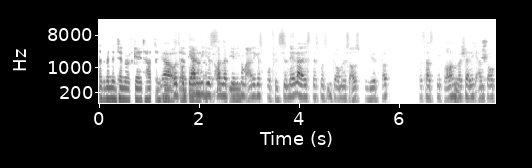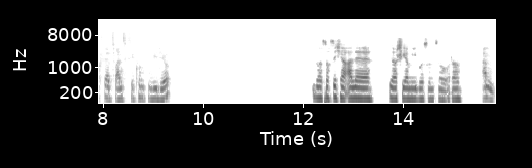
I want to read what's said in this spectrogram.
Also wenn Nintendo das Geld hat, dann Ja, und, und deren Videos sind natürlich um einiges professioneller als das, was ich damals ausprobiert habe. Das heißt, die brauchen Hm. wahrscheinlich einen Tag für ein 20 Sekunden Video. Du hast doch sicher alle Yoshi Amiibos und so, oder? Am,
